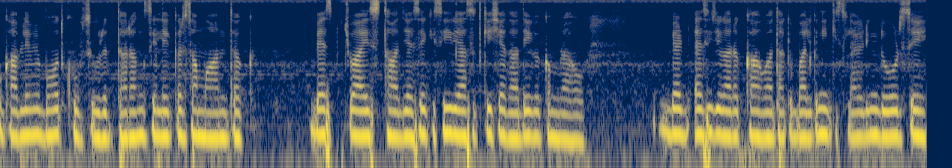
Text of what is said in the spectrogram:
मुकाबले में बहुत खूबसूरत था। रंग से लेकर सामान तक बेस्ट चॉइस था, जैसे किसी रियासत के शहज़ादे का कमरा हो। बेड ऐसी जगह रखा हुआ था कि बालकनी की स्लाइडिंग डोर से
